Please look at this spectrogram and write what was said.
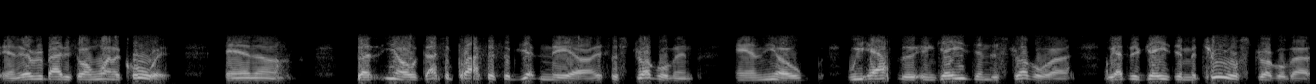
and everybody's on one accord. And uh, but you know that's a process of getting there. It's a struggle, and and you know we have to engage in the struggle. Uh, we have to engage in material struggle. Uh,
